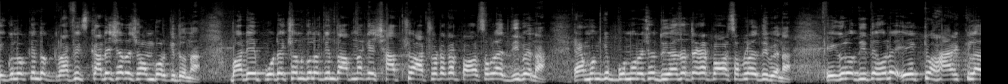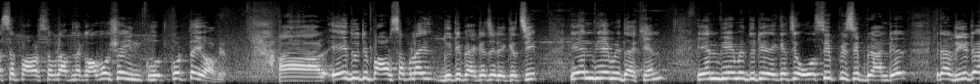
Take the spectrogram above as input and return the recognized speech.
এগুলো কিন্তু গ্রাফিক্স কার্ডের সাথে সম্পর্কিত না। বাট এই প্রোটেকশনগুলো কিন্তু আপনাকে সাতশো, আটশো টাকার পাওয়ার সাপ্লাই দিবে না। এমনকি পনেরোশো, দুই হাজার টাকার পাওয়ার সাপ্লাই দিবে না। এগুলো দিতে হলে একটু হায়ার ক্লাসের পাওয়ার সাপ্লাই আপনাকে অবশ্যই ইনক্লুড করতেই হবে। আর এই দুটি পাওয়ার সাপ্লাই দুটি প্যাকেজে রেখেছি। এনভিএমই দেখেন। এনভিএমই দুটি রেখেছি ওসিপিসি ব্র্যান্ডের এটা রিডার্ড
